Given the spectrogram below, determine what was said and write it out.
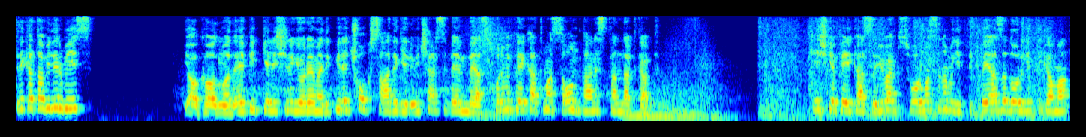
Tek atabilir miyiz? Yok olmadı. Epik gelişini göremedik. Bir de çok sade geliyor. İçerisi bembeyaz. Konumi fake atmazsa 10 tane standart kart. Keşke fake atsa. Juventus formasına mı gittik? Beyaza doğru gittik ama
